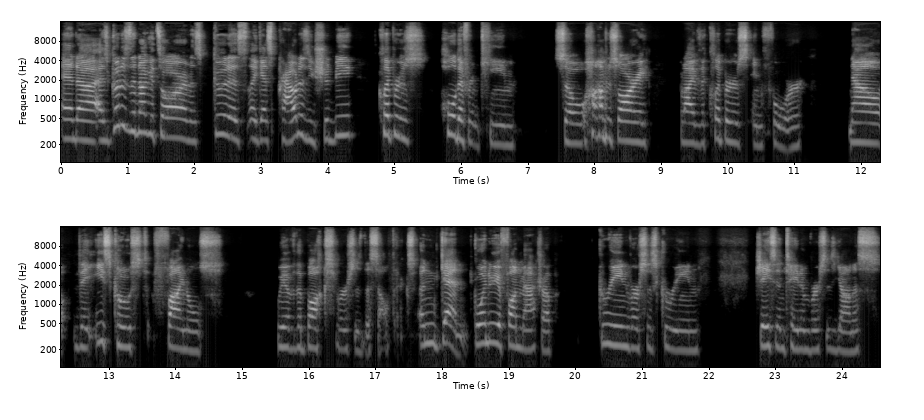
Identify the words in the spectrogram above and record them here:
And uh, as good as the Nuggets are, and as good as like as proud as you should be, Clippers whole different team. So I'm sorry, but I have the Clippers in four. Now, the East Coast Finals, we have the Bucks versus the Celtics. And again, going to be a fun matchup. Green versus Green. Jayson Tatum versus Giannis,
